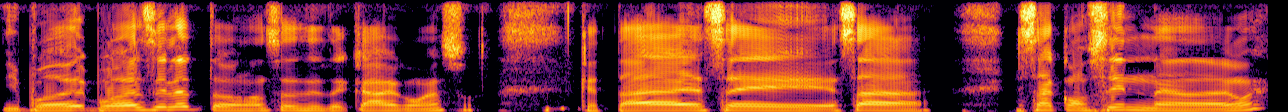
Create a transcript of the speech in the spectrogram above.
Y puedo, puedo decir esto, no sé si te cabe con eso. Que está ese, esa, esa consigna, ¿cómo es?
